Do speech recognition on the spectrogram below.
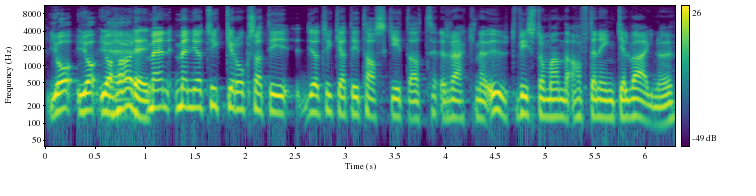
Jag, jag, jag hör dig. Eh, Men, men jag tycker också att det, jag tycker att det är taskigt att räkna ut, visst om man haft en enkel väg nu,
